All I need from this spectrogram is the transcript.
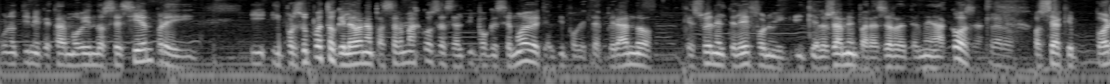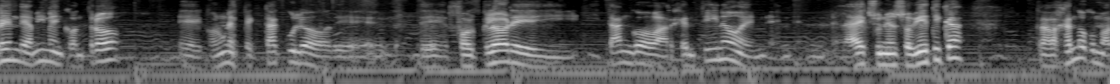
uno tiene que estar moviéndose siempre y, y, por supuesto que le van a pasar más cosas al tipo que se mueve que al tipo que está esperando que suene el teléfono y, que lo llamen para hacer determinadas cosas. Claro. O sea que por ende a mí me encontró eh, con un espectáculo de, de folclore y, tango argentino en, la ex Unión Soviética, trabajando como,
